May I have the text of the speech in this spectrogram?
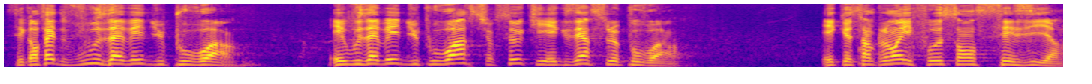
c'est qu'en fait, vous avez du pouvoir. Et vous avez du pouvoir sur ceux qui exercent le pouvoir. Et que simplement, il faut s'en saisir.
